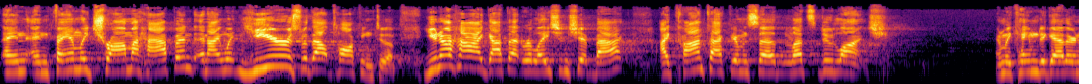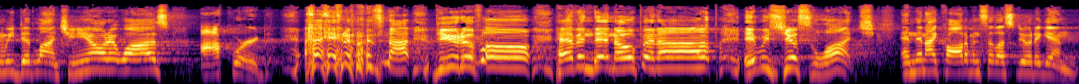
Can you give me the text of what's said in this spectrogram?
And, and family trauma happened, and I went years without talking to him. You know how I got that relationship back? I contacted him and said, Let's do lunch. And we came together and we did lunch. And you know what it was? Awkward. it was not beautiful. Heaven didn't open up. It was just lunch. And then I called him and said, Let's do it again.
